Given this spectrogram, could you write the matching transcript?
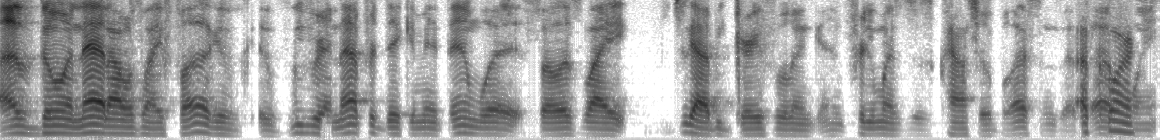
us doing that, I was like, fuck, if, if we were in that predicament, then what? So it's like, you just gotta be grateful and, and pretty much just count your blessings at of that course. point.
